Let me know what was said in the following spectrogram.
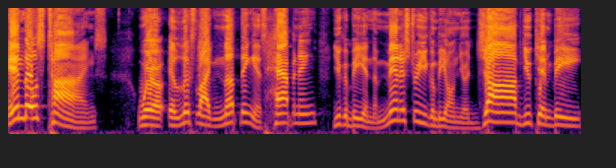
In those times where it looks like nothing is happening, you could be in the ministry, you can be on your job, you can be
